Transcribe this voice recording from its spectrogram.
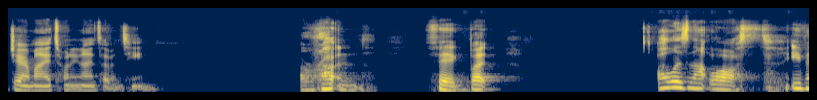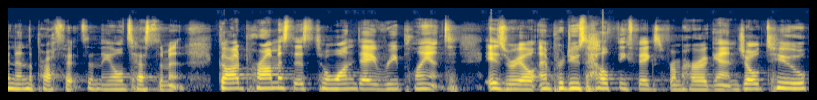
Jeremiah 29 17. A rotten fig. But all is not lost, even in the prophets in the Old Testament. God promises to one day replant Israel and produce healthy figs from her again. Joel 2,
